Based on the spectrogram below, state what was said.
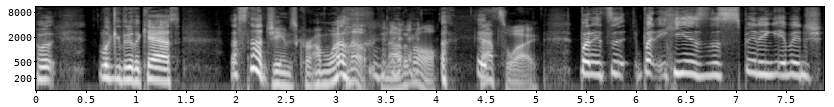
looking through the cast, that's not James Cromwell. No, not at all. That's why. But it's a, but he is the spitting image.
